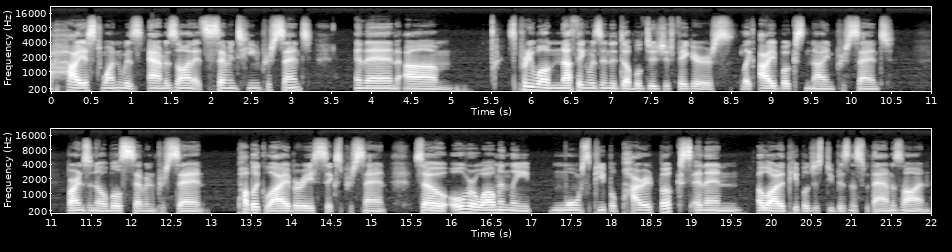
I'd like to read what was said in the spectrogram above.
highest one was Amazon at 17%. And then um, it's pretty well nothing was in the double digit figures, like iBooks 9%, Barnes & Noble 7%, Public Library 6%. So overwhelmingly, most people pirate books, and then a lot of people just do business with Amazon.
